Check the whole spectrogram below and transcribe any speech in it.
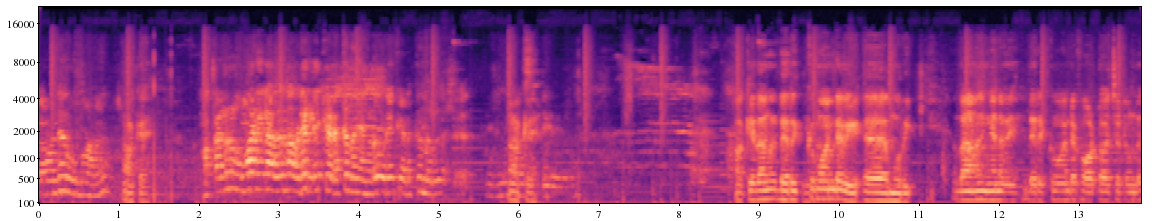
മോന്റെ റൂമാണ് ഓക്കെ. മക്കളുടെ റൂമാണെങ്കിൽ അതൊന്നും അവിടെ അല്ലേ കിടക്കുന്നത്? ഞങ്ങളുടെ കൂടെ കിടക്കുന്നത്. പക്ഷേ ഓക്കെ. ഇതാണ് ഡെറിക് മോന്റെ മുറി. അതാണ് ഇങ്ങനെ ഡെറിക് മോന്റെ ഫോട്ടോ വെച്ചിട്ടുണ്ട്.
